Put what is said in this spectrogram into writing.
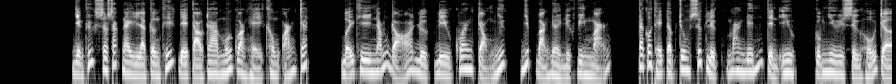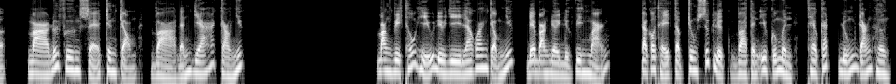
Nhận thức sâu sắc này là cần thiết để tạo ra mối quan hệ không oán trách, bởi khi nắm rõ được điều quan trọng nhất giúp bạn đời được viên mãn, ta có thể tập trung sức lực mang đến tình yêu cũng như sự hỗ trợ mà đối phương sẽ trân trọng và đánh giá cao nhất bằng việc thấu hiểu điều gì là quan trọng nhất để bạn đời được viên mãn, ta có thể tập trung sức lực và tình yêu của mình theo cách đúng đắn hơn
